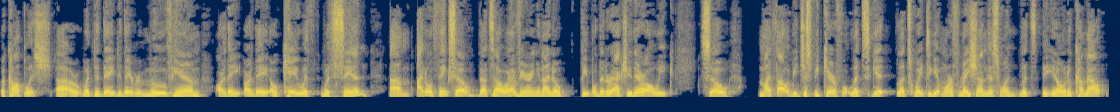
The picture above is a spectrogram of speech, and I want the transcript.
accomplish? Uh, or what did they, did they remove him? Are they, are they okay with, with sin? Um, I don't think so. That's not what I'm hearing. And I know people that are actually there all week. So my thought would be just be careful. Let's get, let's wait to get more information on this one. Let's, you know, it'll come out.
